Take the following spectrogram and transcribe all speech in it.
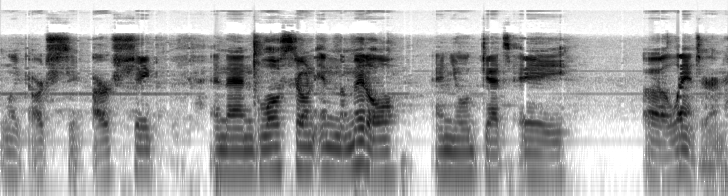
like arch, arch shape, and then glowstone in the middle, and you'll get a lantern.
